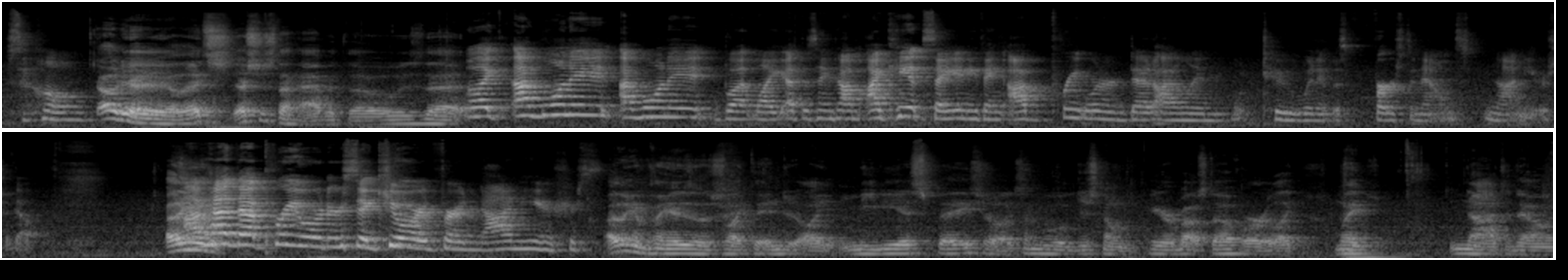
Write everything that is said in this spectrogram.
So Oh yeah, yeah, yeah. That's that's just a habit though. Is that Like I want it, I want it, but like at the same time, I can't say anything. I pre-ordered Dead Island two when it was first announced nine years ago. I think. I've had that pre-order secured for nine years. I think the thing is, it's like the like media space, or like some people just don't hear about stuff, or like like not to down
